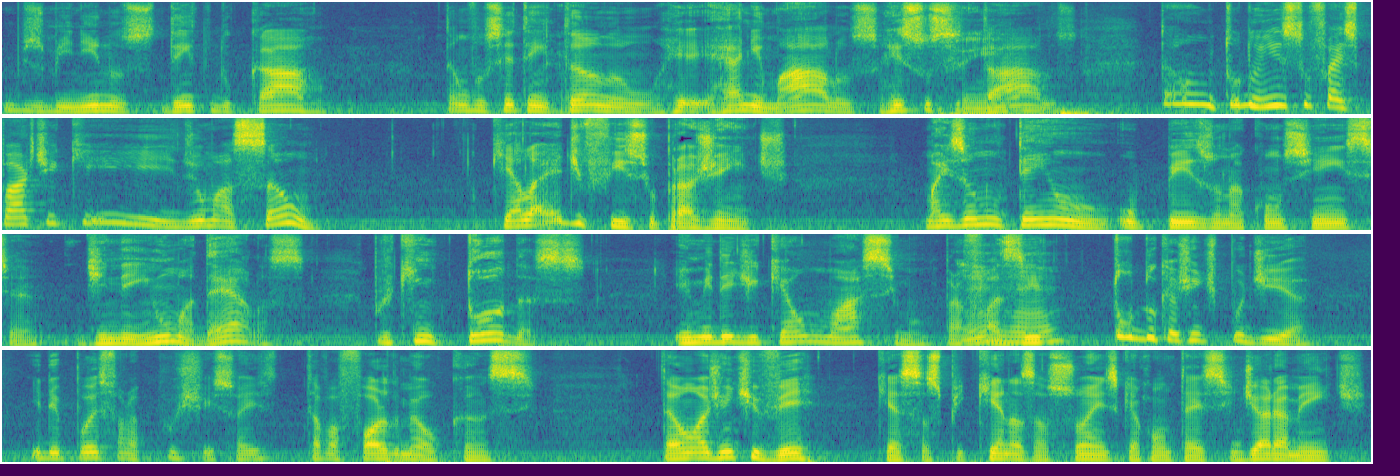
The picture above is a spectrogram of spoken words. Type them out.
os meninos dentro do carro, então você tentando re reanimá-los, ressuscitá-los. Então tudo isso faz parte que, de uma ação que ela é difícil para a gente. Mas eu não tenho o peso na consciência de nenhuma delas, porque em todas eu me dediquei ao máximo para uhum. fazer tudo que a gente podia. E depois falar, puxa, isso aí estava fora do meu alcance. Então a gente vê que essas pequenas ações que acontecem diariamente,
